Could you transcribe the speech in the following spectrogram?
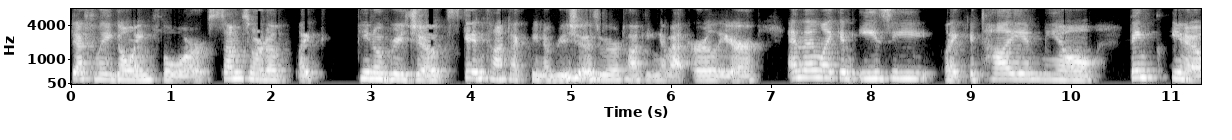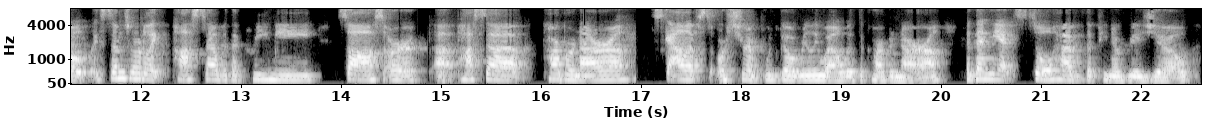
definitely going for some sort of like Pinot Grigio, skin contact Pinot Grigio, as we were talking about earlier. And then like an easy, like Italian meal. Think, you know, like some sort of like pasta with a creamy sauce or uh, pasta carbonara scallops or shrimp would go really well with the carbonara, but then yet still have the Pinot Grigio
